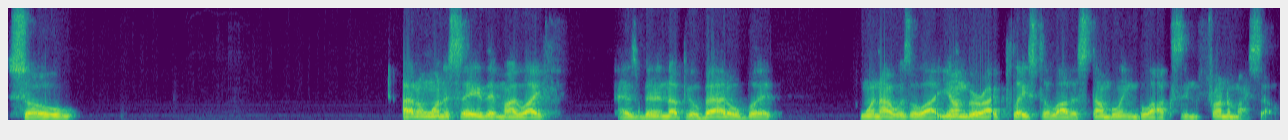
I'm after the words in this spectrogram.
so i don't want to say that my life has been an uphill battle but when I was a lot younger, I placed a lot of stumbling blocks in front of myself.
